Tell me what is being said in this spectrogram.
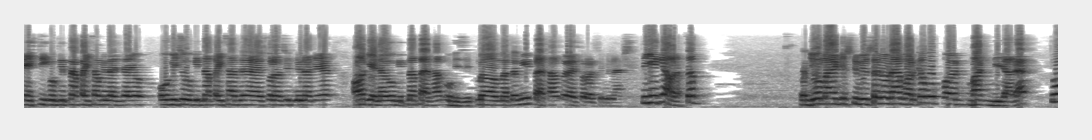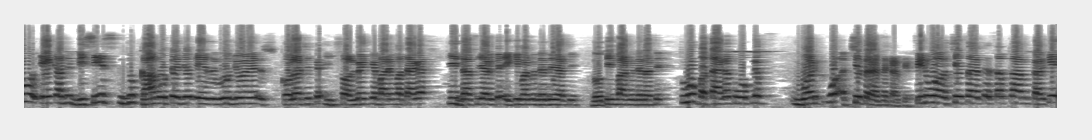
एसटी को कितना पैसा मिलना चाहिए ओबीसी को कितना पैसा स्कॉलरशिप मिलना चाहिए, और जेंडर को कितना पैसा ओबीसी मतलब ये पैसा स्कॉलरशिप मिलना है, क्या हो रहा है? सब जो हमारा डिस्ट्रीब्यूशन हो रहा है वर्क वो बांट दी जा रहा है तो एक अभी विशेष जो काम होते हैं, जो वो जो स्कॉलरशिप का इंस्टॉलमेंट के बारे में बताएगा कि दस हज़ार रुपये एक ही बार में दे देना चाहिए दो तीन बार में देना चाहिए तो वो बताएगा तो वो अपने वर्क को अच्छे तरह से करके, फिर वो अच्छे तरह से सब काम करके,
